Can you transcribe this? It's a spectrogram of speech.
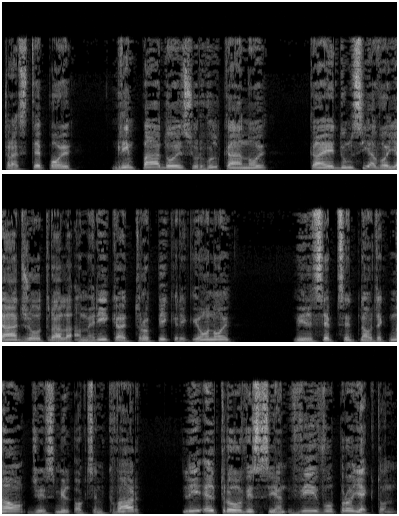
tra stepoi, grimpadoi sur vulcanoi, cae dum sia voyagio tra la America tropic regionoi, 1799 gis 1804, li eltrovis sian vivo proiecton.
